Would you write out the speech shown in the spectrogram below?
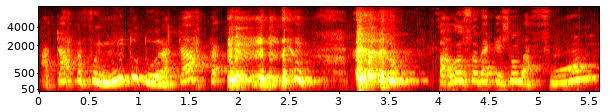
A carta foi muito dura. A carta falou sobre a questão da fome,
